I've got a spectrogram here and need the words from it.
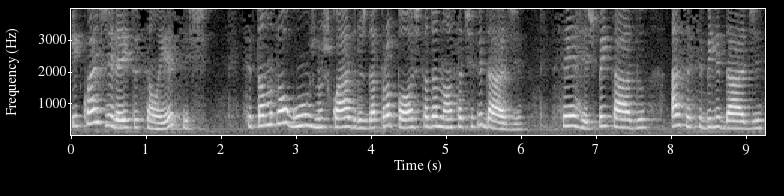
E quais direitos são esses? Citamos alguns nos quadros da proposta da nossa atividade: ser respeitado, acessibilidade,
